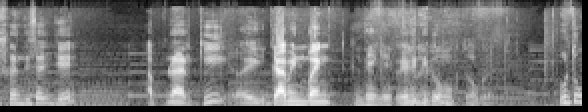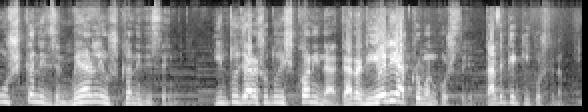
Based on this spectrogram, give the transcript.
উস্কানি দিয়েছেন যে আপনার কি ওই গ্রামীণ ব্যাংক ভেঙে দিবে অমুক তমুক উনি তো উস্কানি দিয়েছেন মেয়ারলি উস্কানি দিয়েছেন। কিন্তু যারা শুধু উস্কানি না যারা রিয়েলি আক্রমণ করছে তাদেরকে কি করছেন আপনি?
